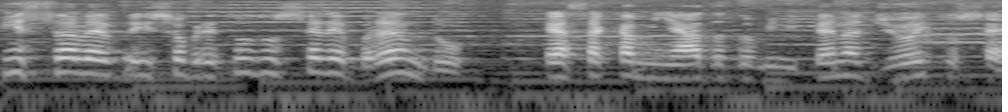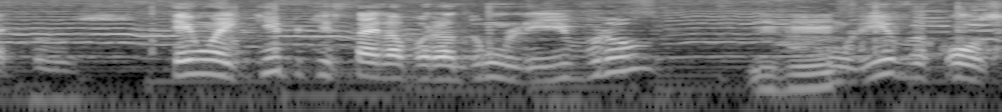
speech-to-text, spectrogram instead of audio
e, cele- e sobretudo, celebrando essa caminhada dominicana de oito séculos. Tem uma equipe que está elaborando um livro Uhum. um livro com os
